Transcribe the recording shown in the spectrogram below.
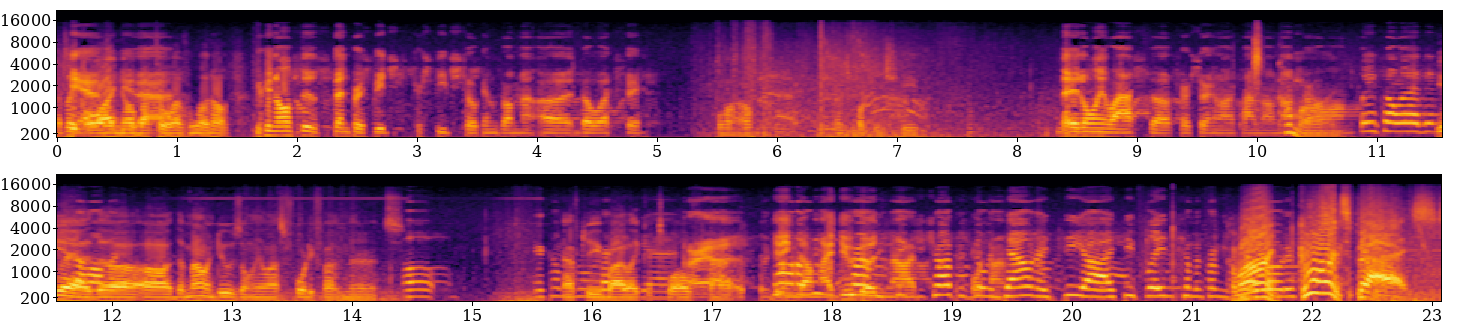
That's like Yeah, all I know about the that. leveling up. You can also spend prestige prestige tokens on uh, double XP. Wow, that's fucking cheap. It only lasts uh, for a certain amount of time. I'm Come not sure on. long. Please tell me that didn't Yeah, the uh, the Mountain Dews only last 45 minutes. Oh, here comes After you buy like a 12 Alright, pack. uh, I'm getting dumb. I do good now. The chopper's going down. I see. Uh, I see flames coming from your Come on, rotor. come on, Spaz!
